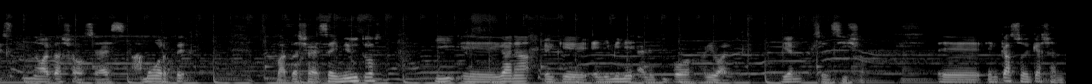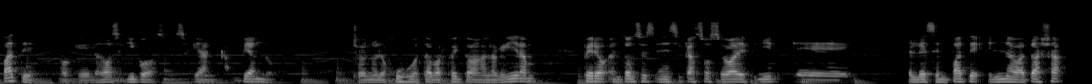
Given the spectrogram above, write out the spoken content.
es una batalla, o sea, es a muerte, batalla de 6 minutos, y eh, gana el que elimine al equipo rival. Bien sencillo. Eh, en caso de que haya empate, porque los dos equipos se quedan campeando, yo no lo juzgo, está perfecto, hagan lo que quieran, pero entonces en ese caso se va a definir eh, el desempate en una batalla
